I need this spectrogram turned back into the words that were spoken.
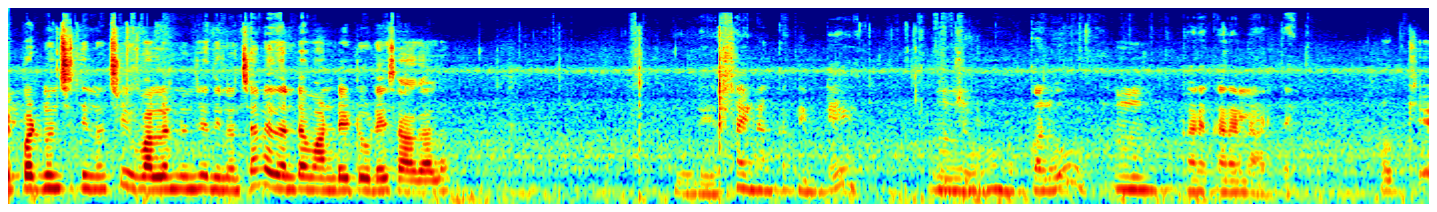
ఎప్పటి నుంచి తినొచ్చు? ఇవాళ నుంచే తినొచ్చా? లేదంటే వన్ డే టూ డేస్ ఆగాల? టూ డేస్ అయినాక తింటే కొంచెం ముక్కలు. కరకరలాడతాయి. ఓకే.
